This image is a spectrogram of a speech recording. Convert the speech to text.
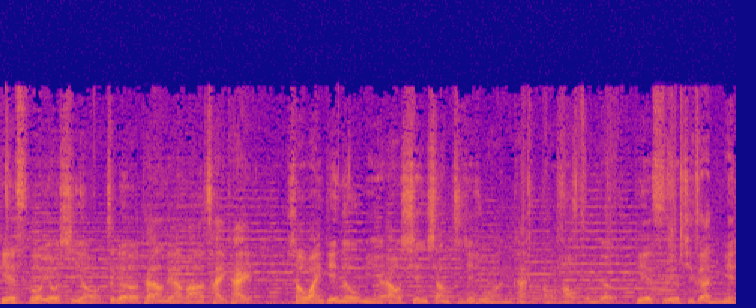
，PS4 游戏哦。这个太阳等下把它拆开，稍晚一点呢，我们也要线上直接去玩看哦。好，我们的 PS4 游戏在里面，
